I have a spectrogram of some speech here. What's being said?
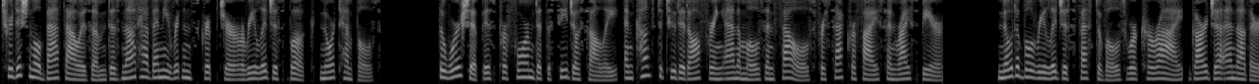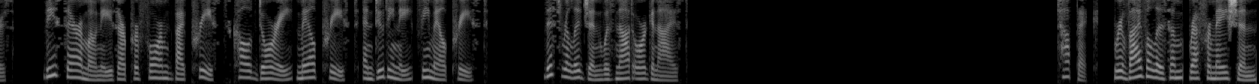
Traditional Bathaoism does not have any written scripture or religious book, nor temples. The worship is performed at the Sijosali, and constituted offering animals and fowls for sacrifice and rice beer. Notable religious festivals were Karai, Garja and others. These ceremonies are performed by priests called Dori male priest and Dudini female priest. This religion was not organized. Topic: Revivalism, Reformation.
